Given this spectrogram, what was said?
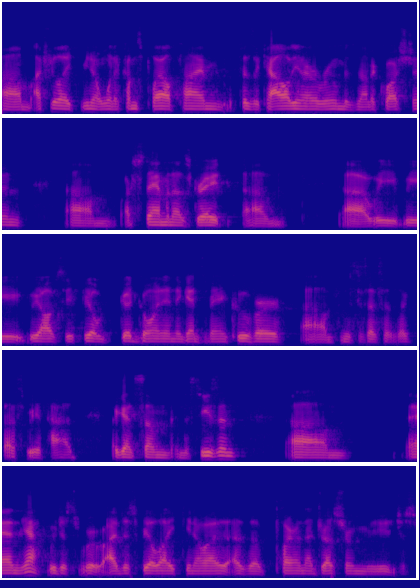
Um, I feel like you know when it comes playoff time, physicality in our room is not a question. Um, our stamina is great. Um, uh, we we we obviously feel good going in against Vancouver um, from the success success we have had against them in the season. Um, and yeah, we just I just feel like you know as, as a player in that dressing room, you just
